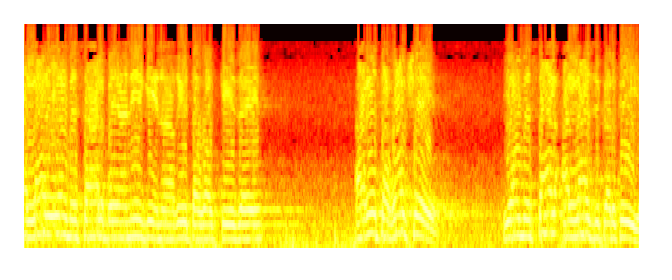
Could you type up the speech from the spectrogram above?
الله یو مثال بیانېږي ناغي توکي دی هغه توغب شي یو مثال الله ذکر کوي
